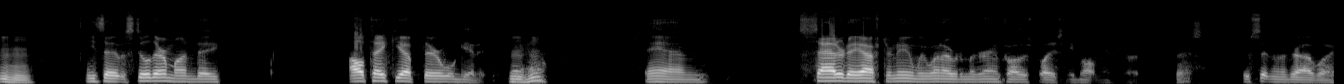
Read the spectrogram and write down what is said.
Mm-hmm. He said it was still there Monday. I'll take you up there. We'll get it. Mm-hmm. know. And Saturday afternoon, we went over to my grandfather's place and he bought me a truck. Nice. It was sitting in the driveway.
